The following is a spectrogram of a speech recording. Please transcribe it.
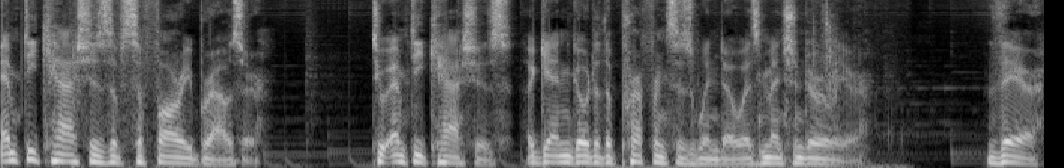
Empty caches of Safari browser. To empty caches, again go to the Preferences window as mentioned earlier. There,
